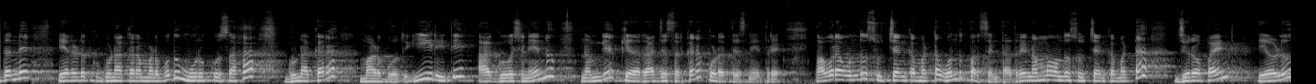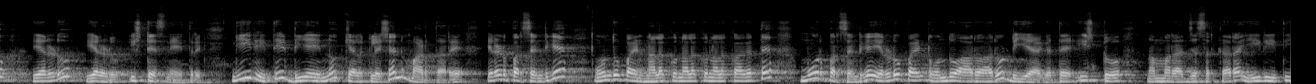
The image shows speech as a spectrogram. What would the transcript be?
ಇದನ್ನೇ ಎರಡಕ್ಕೂ ಗುಣಾಕಾರ ಮಾಡ್ಬೋದು, ಮೂರಕ್ಕೂ ಸಹ ಗುಣಾಕಾರ ಮಾಡ್ಬೋದು. ಈ ರೀತಿ ಆ ಘೋಷಣೆಯನ್ನು ನಮಗೆ ರಾಜ್ಯ ಸರ್ಕಾರ ಕೊಡುತ್ತೆ, ಸ್ನೇಹಿತರೆ. ಅವರ ಒಂದು ಸೂಚ್ಯಂಕ ಮಟ್ಟ ಒಂದು ಪರ್ಸೆಂಟ್ ಆದರೆ ನಮ್ಮ ಒಂದು ಸೂಚ್ಯಂಕ ಮಟ್ಟ ಜೀರೋ ಪಾಯಿಂಟ್ ಏಳು ಎರಡು ಎರಡು ಇಷ್ಟೇ, ಸ್ನೇಹಿತರೆ. ಈ ರೀತಿ ಡಿ ಎನ್ನು ಕ್ಯಾಲ್ಕುಲೇಷನ್ ಮಾಡ್ತಾರೆ. ಎರಡು ಪರ್ಸೆಂಟ್ಗೆ ಒಂದು ಪಾಯಿಂಟ್ ನಾಲ್ಕು ನಾಲ್ಕು ನಾಲ್ಕು ಆಗುತ್ತೆ, ಮೂರು ಪರ್ಸೆಂಟ್ಗೆ ಎರಡು ಪಾಯಿಂಟ್ ಒಂದು ಆರು ಆರು ಡಿ ಎ ಆಗುತ್ತೆ. ಇಷ್ಟು ನಮ್ಮ ರಾಜ್ಯ ಸರ್ಕಾರ ಈ ರೀತಿ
